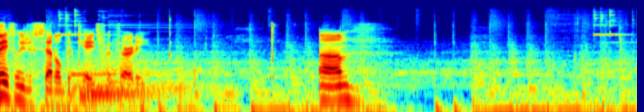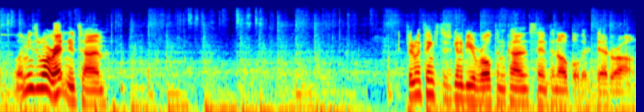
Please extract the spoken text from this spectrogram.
Basically just settled the case for 30. Um, well, that means more retinue time. If anyone thinks there's going to be a revolt in Constantinople, they're dead wrong.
